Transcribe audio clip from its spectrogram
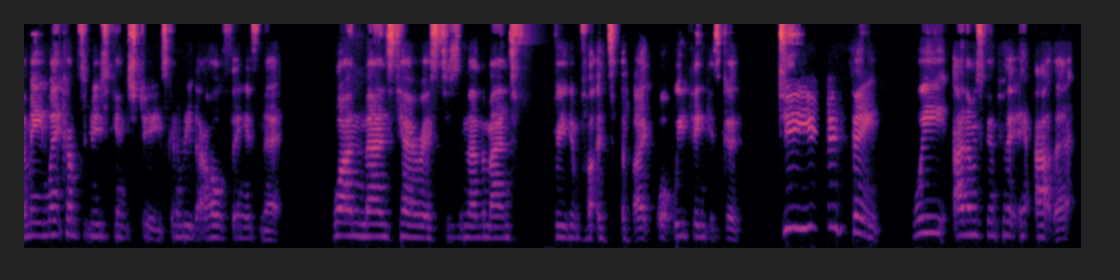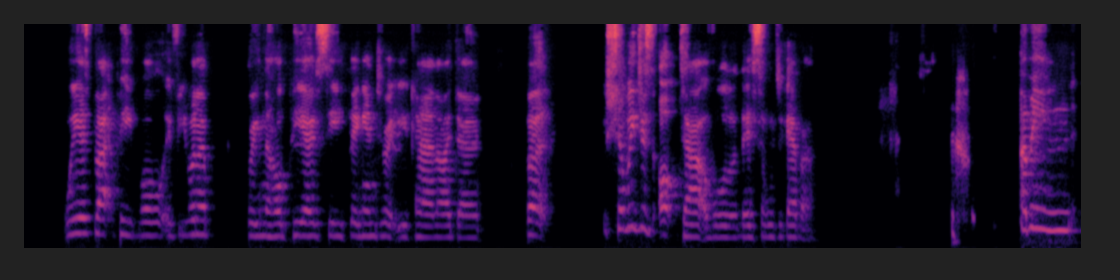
I mean, when it comes to music industry, it's going to be that whole thing, isn't it? One man's terrorist is another man's freedom fighter. Like what we think is good. Do you think we? And I'm just going to put it out there. We as black people, if you want to bring the whole POC thing into it, you can. I don't. But shall we just opt out of all of this altogether? I mean,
